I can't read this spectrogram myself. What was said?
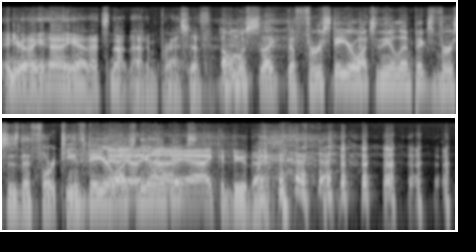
And you're like, oh yeah, that's not that impressive. Almost like the first day you're watching the Olympics versus the 14th day you're Yeah, watching the yeah, Olympics. Yeah, I could do that.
